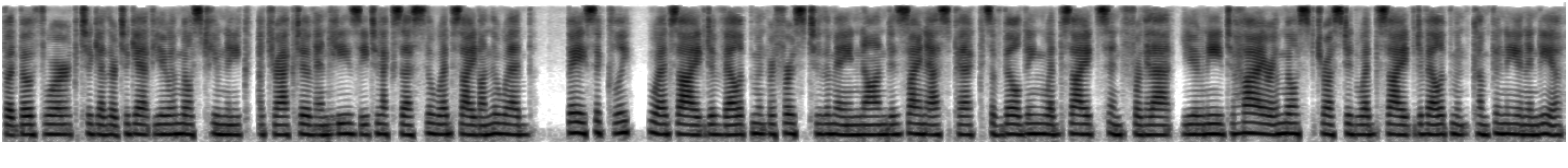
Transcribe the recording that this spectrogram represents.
but both work together to get you a most unique, attractive, and easy to access the website on the web. Basically, website development refers to the main non design aspects of building websites, and for that, you need to hire a most trusted website development company in India.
